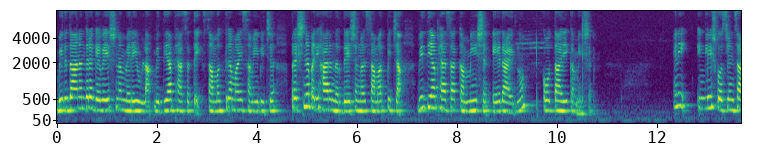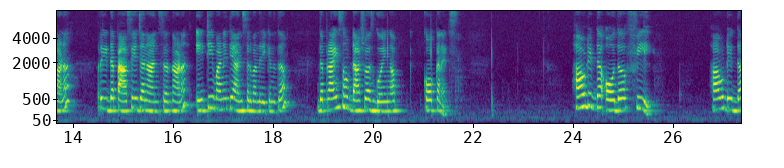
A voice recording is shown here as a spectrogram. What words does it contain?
ബിരുദാനന്തര ഗവേഷണം വരെയുള്ള വിദ്യാഭ്യാസത്തെ സമഗ്രമായി സമീപിച്ച് പ്രശ്നപരിഹാര നിർദ്ദേശങ്ങൾ സമർപ്പിച്ച വിദ്യാഭ്യാസ കമ്മീഷൻ ഏതായിരുന്നു? കോത്താരി കമ്മീഷൻ. ഇനി ഇംഗ്ലീഷ് ക്വസ്റ്റ്യൻസ് ആണ്. Read the passage and answer എന്നാണ്. എയ്റ്റി വണ്ണിന്റെ ആൻസർ വന്നിരിക്കുന്നത്. The price of dash was going up coconuts how did the other feel how did the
